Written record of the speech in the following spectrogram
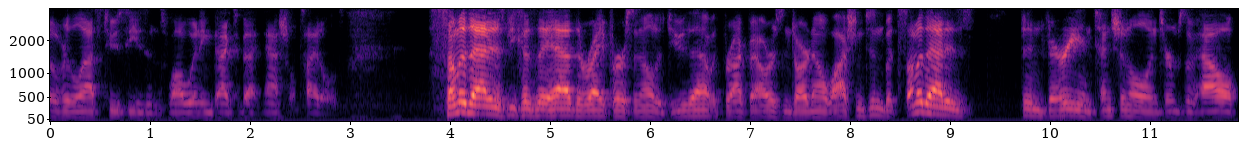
over the last two seasons while winning back to back national titles. Some of that is because they had the right personnel to do that with Brock Bowers and Darnell Washington, but some of that has been very intentional in terms of how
